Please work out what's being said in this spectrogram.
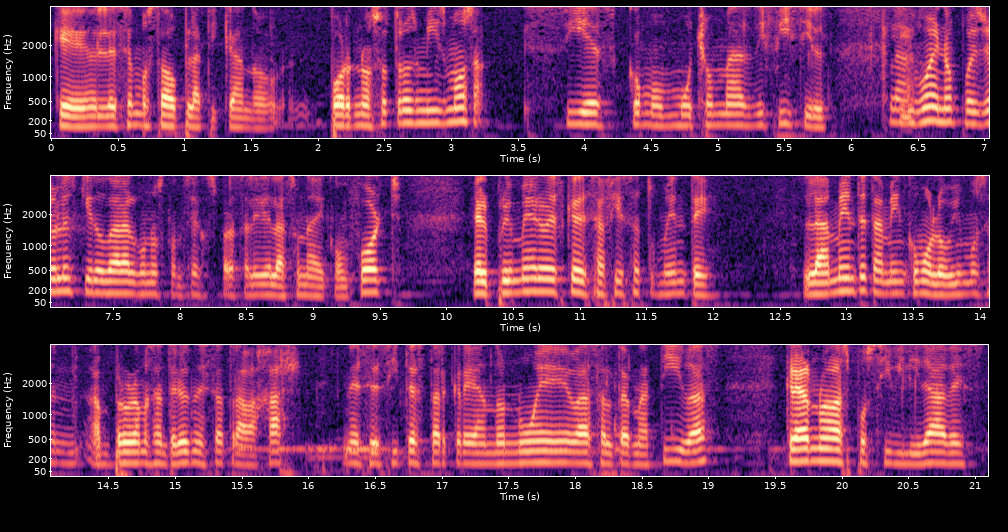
que les hemos estado platicando. Por nosotros mismos sí es como mucho más difícil. Y bueno, pues yo les quiero dar algunos consejos para salir de la zona de confort. El primero es que desafíes a tu mente. La mente también, como lo vimos en, en programas anteriores, necesita trabajar. Necesita estar creando nuevas alternativas, crear nuevas posibilidades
